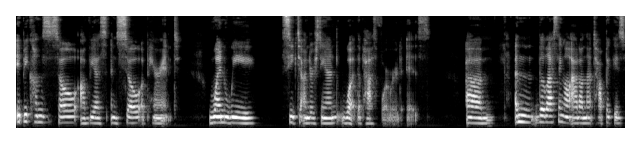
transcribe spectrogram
it becomes so obvious and so apparent when we seek to understand what the path forward is. Um, and the last thing I'll add on that topic is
